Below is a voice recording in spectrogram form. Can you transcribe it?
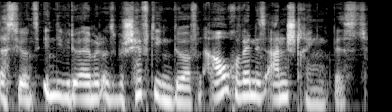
dass wir uns individuell mit uns beschäftigen dürfen, auch wenn es anstrengend ist.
